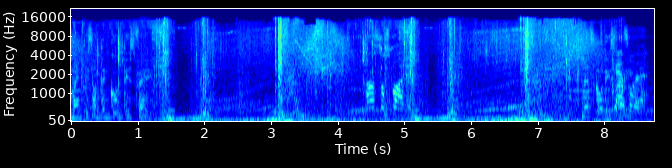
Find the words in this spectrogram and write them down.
Might be something good this way. Hostile spotted. Let's go this Cancel way. that.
